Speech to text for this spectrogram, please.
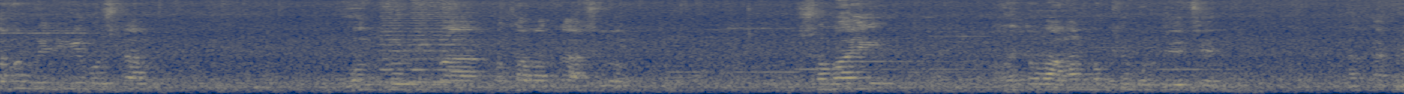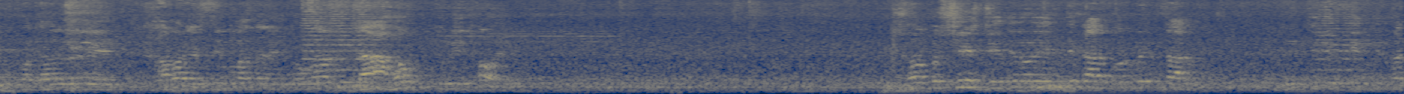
যখন মিটিংয়ে বসলাম, বন্ধুটি বা কথাবার্তা আসলো, সবাই হয়তো আমার পক্ষে ভোট দিয়েছে আর তার কথা হলো যে খাবারের জিম্মাদারি তোমার, যা হোক তুমি খাওয়াই সর্বশেষ যেদিন উনি ইন্তেকাল করবেন তার দুই থেকে তিন দিন বা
